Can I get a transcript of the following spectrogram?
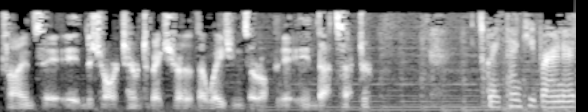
clients in the short term to make sure that their weightings are up in that sector. That's great. Thank you, Bernard.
